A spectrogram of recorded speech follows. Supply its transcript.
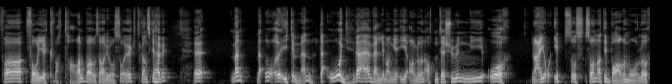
Fra forrige kvartal bare så har de også økt ganske heavy. Eh, men er, og, ikke men. Det er òg veldig mange i alderen 18 til 29 år nå er jo Ipsos sånn at de bare måler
